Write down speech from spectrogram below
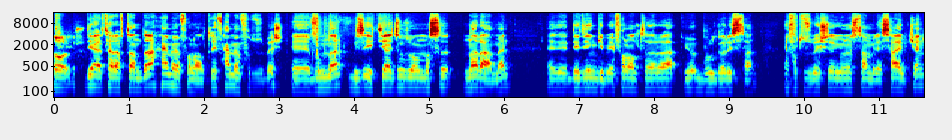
Doğrudur. Diğer taraftan da hem F-16 hem F-35 e, bunlar bize ihtiyacımız olmasına rağmen e, dediğin gibi F-16'lara Bulgaristan, F-35'lere Yunanistan bile sahipken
